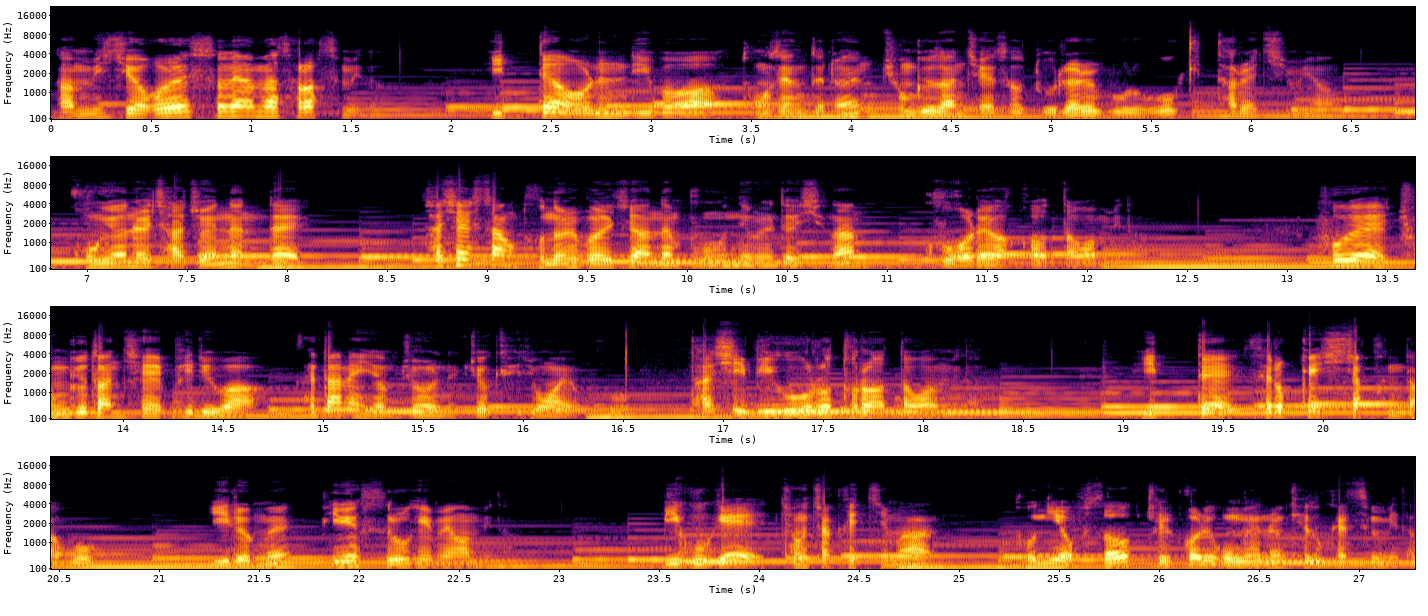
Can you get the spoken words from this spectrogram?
남미 지역을 순회하며 살았습니다. 이때 어린 리버와 동생들은 종교단체에서 노래를 부르고 기타를 치며 공연을 자주 했는데 사실상 돈을 벌지 않는 부모님을 대신한 구걸에 가까웠다고 합니다. 후에 종교단체의 비리와 회단의 염증을 느껴 개종하였고 다시 미국으로 돌아왔다고 합니다. 이때 새롭게 시작한다고 이름을 피닉스로 개명합니다. 미국에 정착했지만 돈이 없어 길거리 공연을 계속했습니다.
